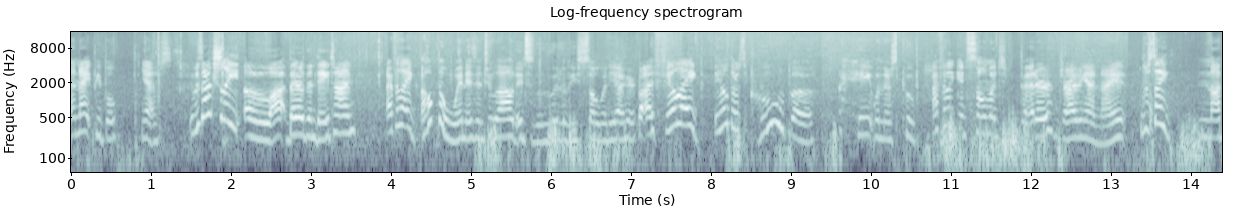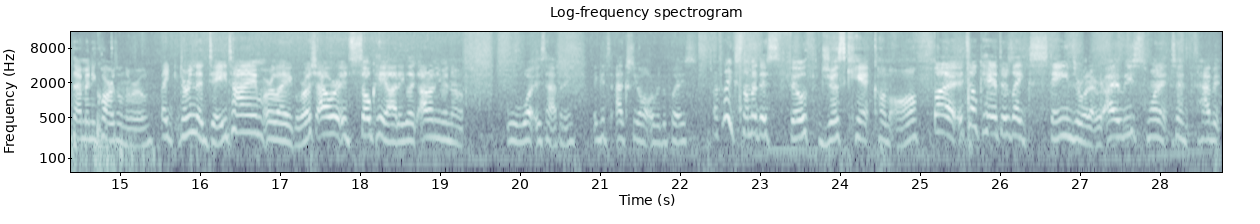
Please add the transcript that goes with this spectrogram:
At night, people. Yes. It was actually a lot better than daytime I feel like, I hope the wind isn't too loud. It's literally so windy out here. But I feel like, ew, there's poop. I hate when there's poop. I feel like it's so much better driving at night. There's like not that many cars on the road. Like during the daytime or like rush hour, it's so chaotic. Like I don't even know what is happening. Like it's actually all over the place. I feel like some of this filth just can't come off. But it's okay if there's like stains or whatever. I at least want it to have it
